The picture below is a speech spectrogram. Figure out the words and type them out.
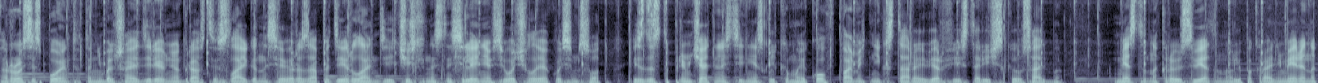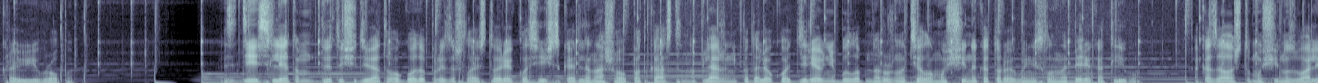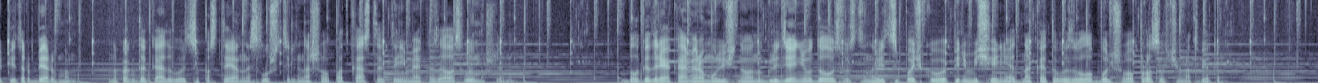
Россис-Пойнт – это небольшая деревня в графстве Слайга на северо-западе Ирландии, численность населения всего человек 800. Из достопримечательностей несколько маяков, памятник, старые верфи и историческая усадьба. Место на краю света, ну или по крайней мере на краю Европы. Здесь летом 2009 года произошла история классическая для нашего подкаста. На пляже неподалеку от деревни было обнаружено тело мужчины, которое вынесло на берег отливом. Оказалось, что мужчину звали Питер Бергман, но как догадываются постоянные слушатели нашего подкаста, это имя оказалось вымышленным. Благодаря камерам уличного наблюдения удалось восстановить цепочку его перемещения, однако это вызвало больше вопросов, чем ответов.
